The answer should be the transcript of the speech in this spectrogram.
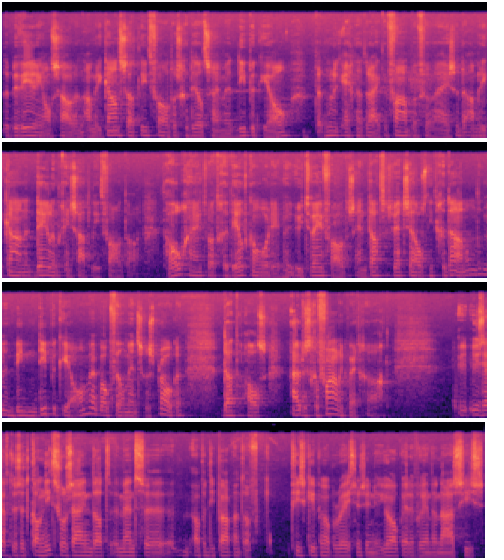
De bewering als zouden Amerikaanse satellietfoto's gedeeld zijn met diepe KO... dat moet ik echt naar het Rijk de Fabelen verwijzen. De Amerikanen delen geen satellietfoto's. Het hoogheid wat gedeeld kan worden met U-2-foto's... en dat werd zelfs niet gedaan, omdat men binnen KO... en we hebben ook veel mensen gesproken... dat als uiterst gevaarlijk werd geacht. U, zegt dus het kan niet zo zijn dat mensen op het Department of Peacekeeping Operations in New York... bij de Verenigde Naties...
